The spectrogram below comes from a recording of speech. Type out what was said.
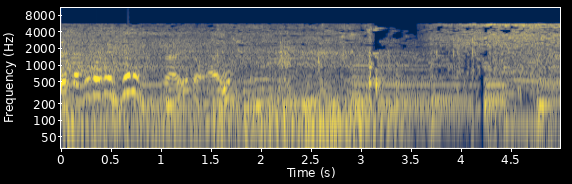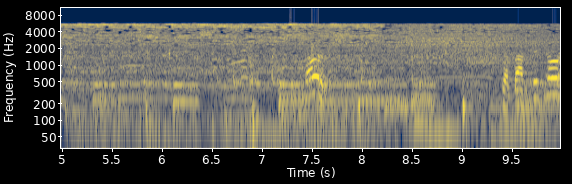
絶対ここで出ないありがとうありがとう Paul! T'as passé toi?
